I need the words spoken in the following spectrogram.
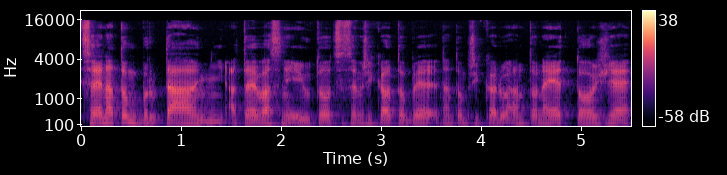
co je na tom brutální a to je vlastně i u toho, co jsem říkal tobě na tom příkladu Antone, je to, že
